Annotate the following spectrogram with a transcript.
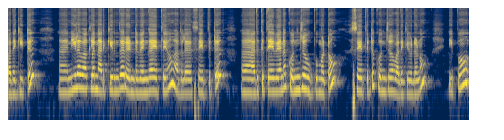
வதக்கிட்டு நீலவாக்கில் நறுக்கியிருந்த ரெண்டு வெங்காயத்தையும் அதில் சேர்த்துட்டு அதுக்கு தேவையான கொஞ்சம் உப்பு மட்டும் சேர்த்துட்டு கொஞ்சம் வதக்கி விடணும். இப்போது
